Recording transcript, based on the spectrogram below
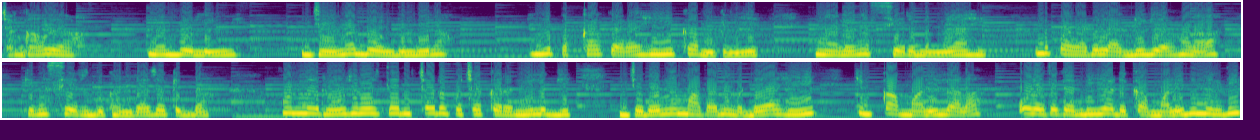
ਚੰਗਾ ਹੋਇਆ। ਮੈਂ ਬੋਲੀ ਨਹੀਂ ਜੇ ਮੈਂ ਬੋਲ ਦਿੰਦੀ ਨਾ, ਇਹਨੇ ਪੱਕਾ ਕਹਿਣਾ ਹੀ ਕੰਮ ਕਰੀਏ। ਨਾਲੇ ਨਾ ਸਿਰ ਬੰਨਿਆ ਸੀ। ਮੈਨੂੰ ਪਤਾ ਤਾਂ ਲੱਗ ਹੀ ਗਿਆ ਹੋਣਾ ਕਿ ਮੈਂ ਸਿਰ ਦੁਖੰਦਿਆ ਜਾਂ ਕਿੱਦਾਂ। ਹੁਣ ਮੈਂ ਰੋਜ਼-ਰੋਜ਼ ਤੇ ਝਾੜੂ ਪੋਚਾ ਕਰਨ ਨਹੀਂ ਲੱਗੀ। ਜਦੋਂ ਮੈਂ ਮਾਤਾ ਨੂੰ ਵੱਢਿਆ ਸੀ ਕਿ ਕੰਮ ਵਾਲੀ ਲਾ ਲਾ, ਉਦੋਂ ਤਾਂ ਕਹਿੰਦੀ ਸਾਡੇ ਕੰਮ ਵਾਲੀ ਨਹੀਂ ਮਿਲਦੀ।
